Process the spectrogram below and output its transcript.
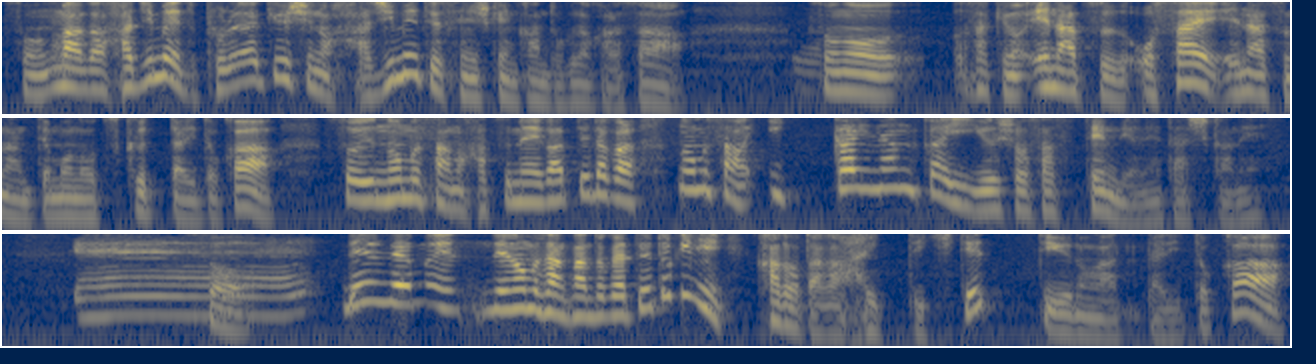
その、まあ、初めて、プロ野球史の初めて選手権監督だからさ、その、さっきの江夏、抑え江夏なんてものを作ったりとか、そういうノムさんの発明があって、だから、ノムさんは一回何回優勝させてんだよね、確かね。えー、そうで、で、ででノムさん監督やってる時に、門田が入ってきてっていうのがあったりとか、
